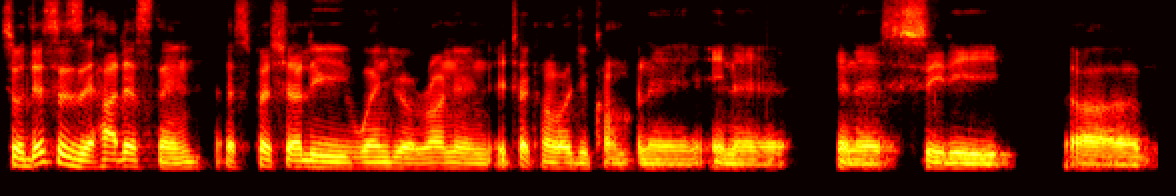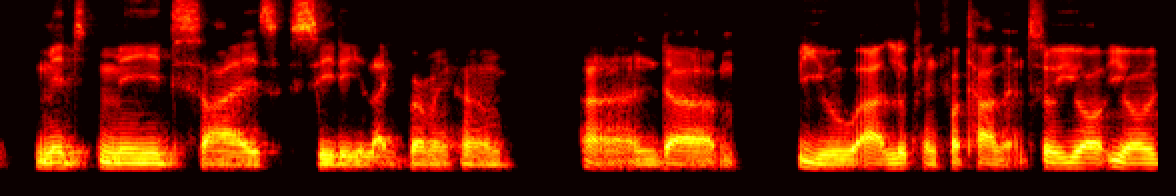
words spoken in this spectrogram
So this is the hardest thing especially when you're running a technology company in a in a city uh, mid mid size city like birmingham and um, you are looking for talent. So your your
